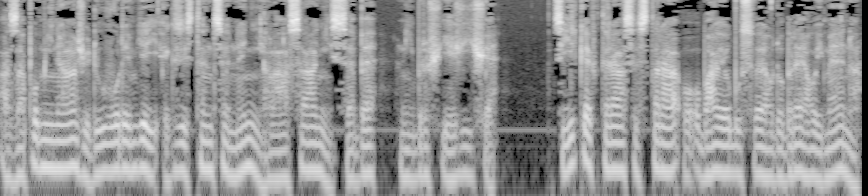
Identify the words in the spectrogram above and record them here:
a zapomíná, že důvodem její existence není hlásání sebe, nýbrž Ježíše. Církev, která se stará o obhajobu svého dobrého jména,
